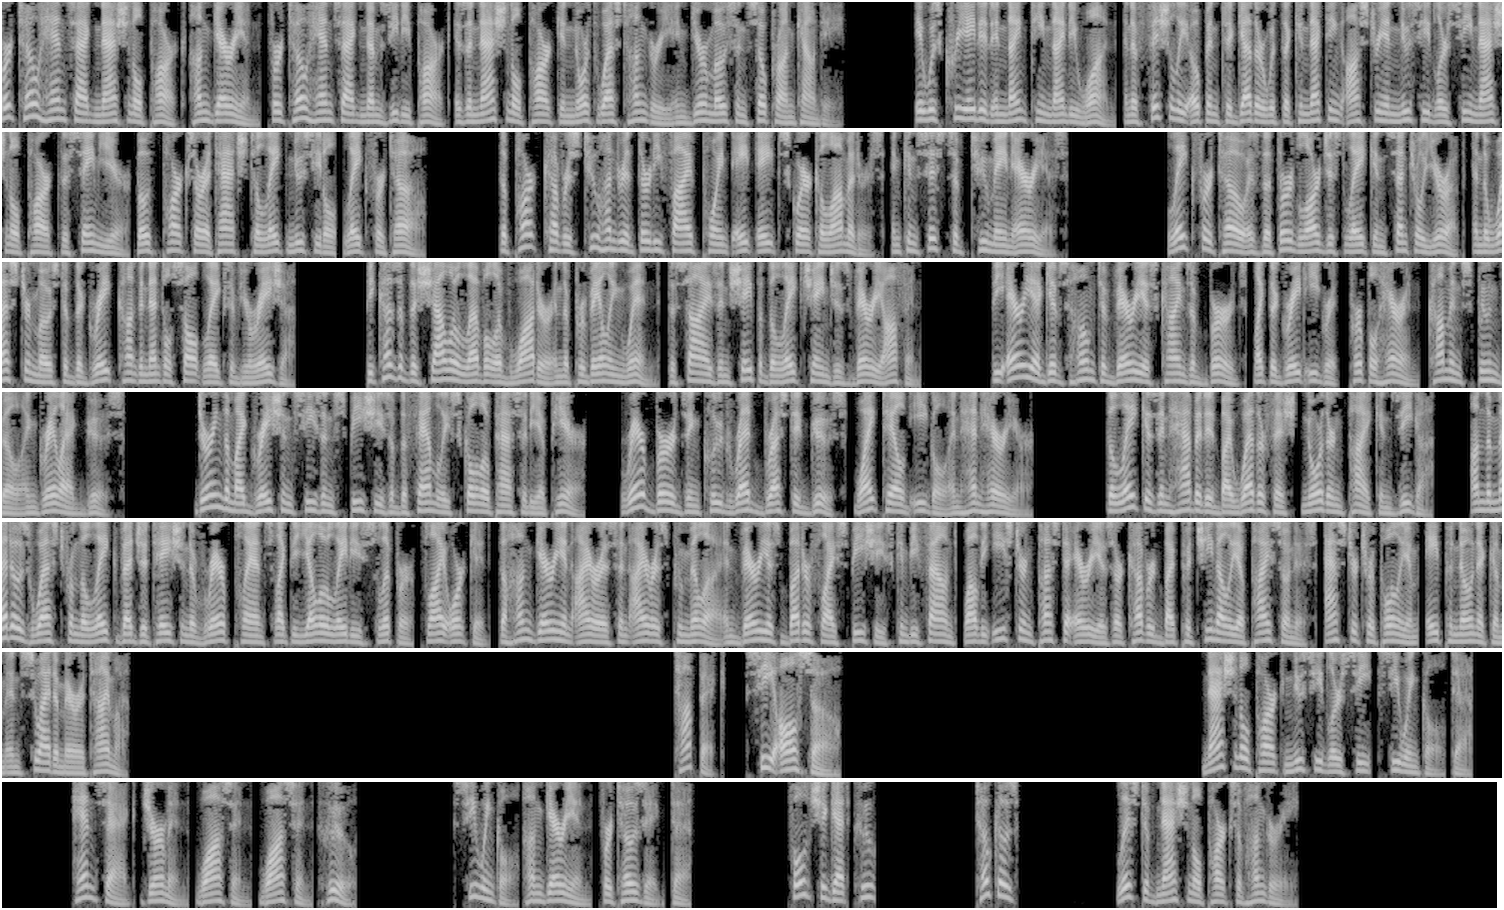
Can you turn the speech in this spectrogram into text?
Fertő-Hanság National Park Hungarian, Fertő-Hanság Nemzeti Park is a national park in northwest Hungary in Győr-Moson-Sopron County. It was created in 1991, and officially opened together with the connecting Austrian Neusiedler See National Park the same year both parks are attached to Lake Neusiedl, Lake Fertő. The park covers 235.88 square kilometers, and consists of two main areas. Lake Fertő is the third largest lake in Central Europe, and the westernmost of the great continental salt lakes of Eurasia. Because of the shallow level of water and the prevailing wind, the size and shape of the lake changes very often. The area gives home to various kinds of birds, like the great egret, purple heron, common spoonbill and greylag goose. During the migration season species of the family Scolopacidae appear. Rare birds include red-breasted goose, white-tailed eagle and hen harrier. The lake is inhabited by weatherfish, northern pike and ziga. On the meadows west from the lake vegetation of rare plants like the yellow lady's slipper, fly orchid, the Hungarian iris and iris pumila and various butterfly species can be found, while the eastern puszta areas are covered by Puccinellia peisonis, Aster tripolium, A. pannonicum and Suaeda maritima. See also National Park Neusiedler See, Seewinkel de. Hanság German, Wassen, Wassen Hu Seewinkel Hungarian, Fertozig de. Földsiget Hu Tokos. List of national parks of Hungary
